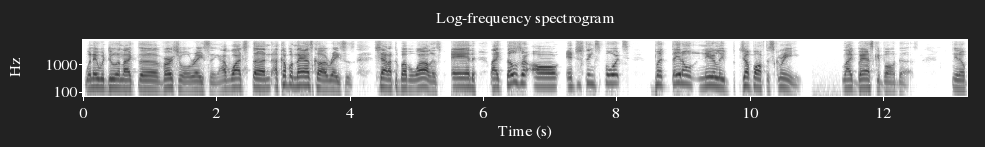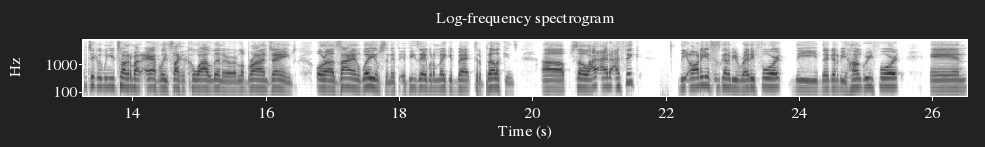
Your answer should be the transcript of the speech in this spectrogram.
when they were doing like the virtual racing. I've watched uh, a couple NASCAR races. Shout out to Bubba Wallace, and like those are all interesting sports, but they don't nearly jump off the screen like basketball does. You know, particularly when you're talking about athletes like a Kawhi Leonard or LeBron James or uh, Zion Williamson, if, if he's able to make it back to the Pelicans. Uh, so I, I, I think the audience is going to be ready for it. The they're going to be hungry for it, and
